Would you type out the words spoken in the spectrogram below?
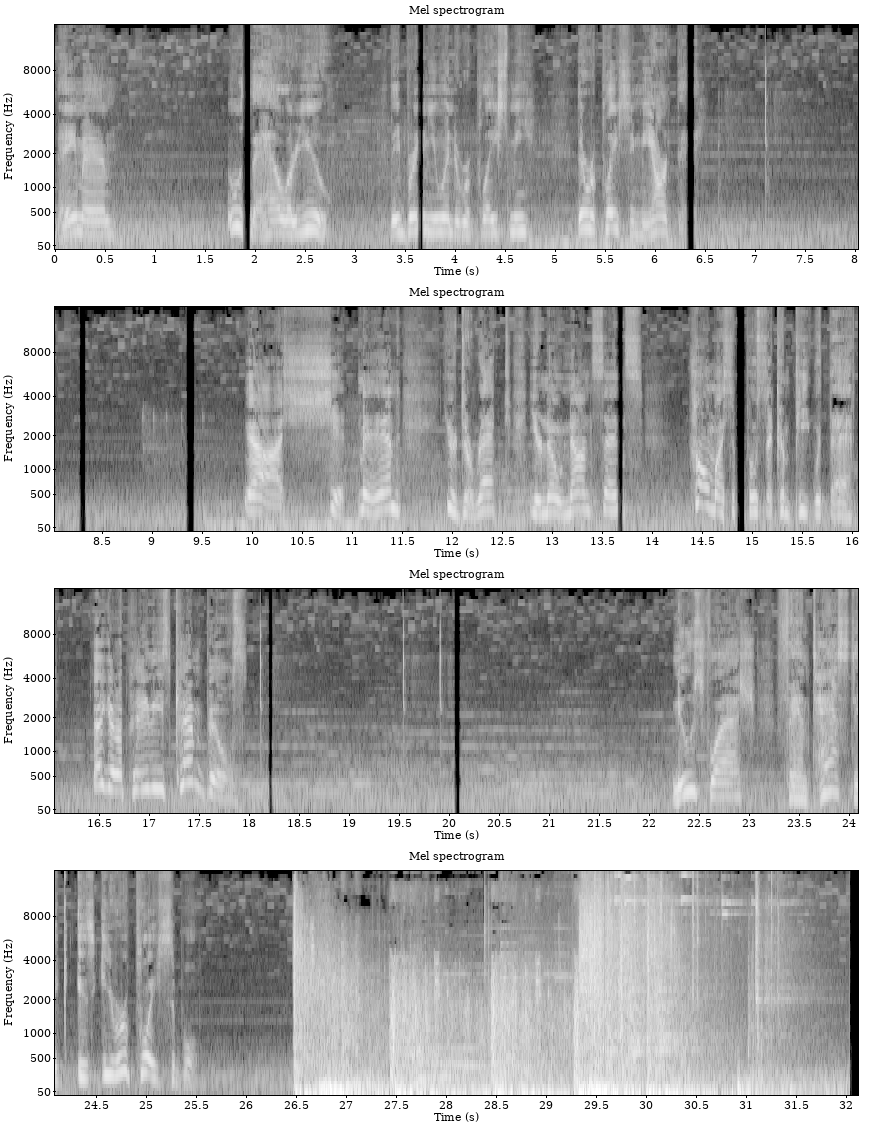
Hey, man. Who the hell are you? They bring you in to replace me? They're replacing me, aren't they? Ah, shit, man. You're direct, you're no nonsense. How am I supposed to compete with that? I gotta pay these chem bills. Newsflash, Fantastic is irreplaceable.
